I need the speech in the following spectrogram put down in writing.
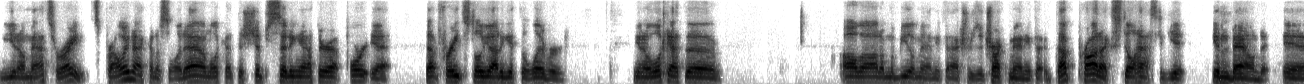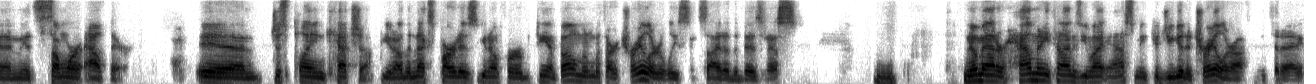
you know, Matt's right. It's probably not going to slow down. Look at the ships sitting out there at port yet. That freight still got to get delivered you know, look at the all the automobile manufacturers, the truck manufacturers, that product still has to get inbound and it's somewhere out there. And just playing catch up. You know, the next part is, you know, for DM Bowman with our trailer leasing side of the business, no matter how many times you might ask me, could you get a trailer off me today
